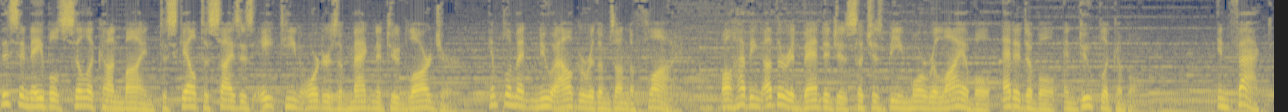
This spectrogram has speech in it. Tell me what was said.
This enables silicon mind to scale to sizes 18 orders of magnitude larger, implement new algorithms on the fly, while having other advantages such as being more reliable, editable, and duplicable. In fact,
